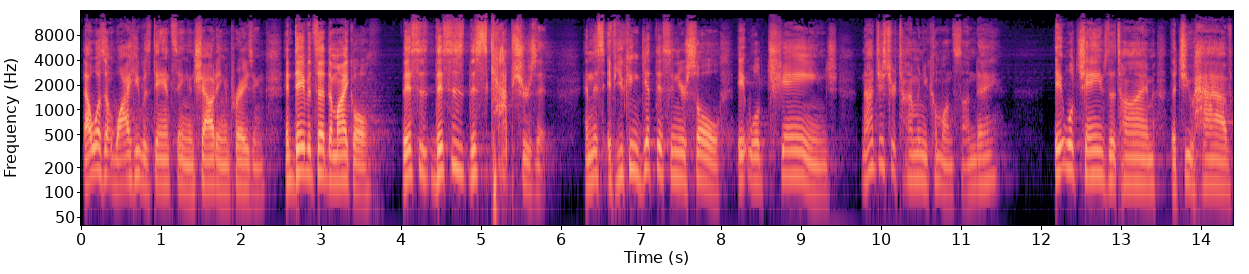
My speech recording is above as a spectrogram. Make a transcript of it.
That wasn't why he was dancing and shouting and praising. And David said to Michael, this is this is this captures it. And this if you can get this in your soul, it will change not just your time when you come on Sunday. It will change the time that you have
